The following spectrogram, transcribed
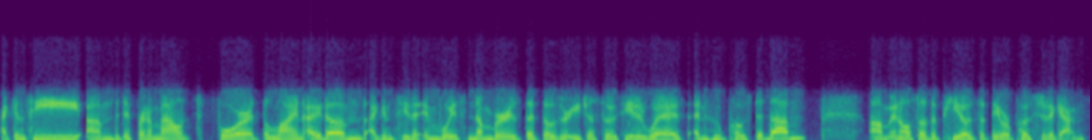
I can see um, the different amounts for the line items. I can see the invoice numbers that those are each associated with and who posted them, um, and also the POs that they were posted against.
